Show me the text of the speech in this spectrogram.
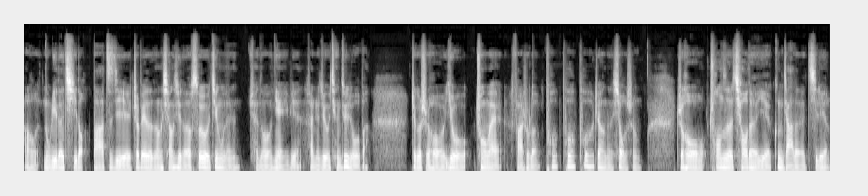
然后努力的祈祷，把自己这辈子能想起的所有经文全都念一遍，反正就请救救我吧。这个时候又窗外发出了噗噗噗这样的笑声，之后窗子敲的也更加的激烈了。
